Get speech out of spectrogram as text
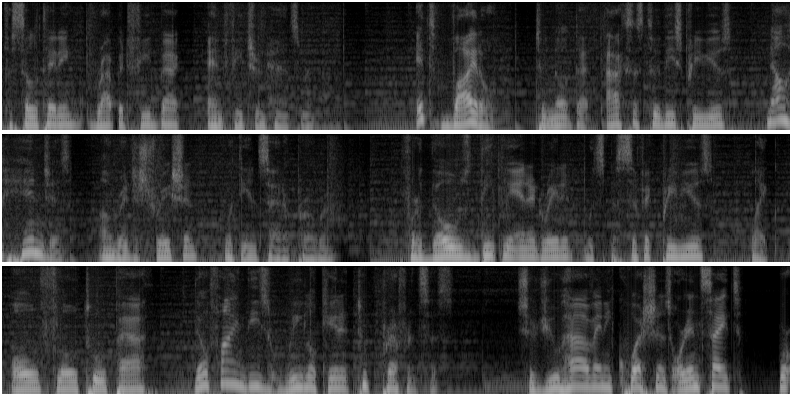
facilitating rapid feedback and feature enhancement. It's vital to note that access to these previews now hinges on registration with the Insider program. For those deeply integrated with specific previews like Old Flow Toolpath, they'll find these relocated to preferences. Should you have any questions or insights, we're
